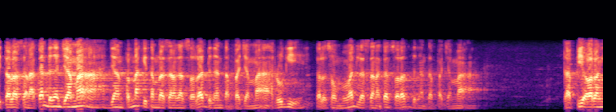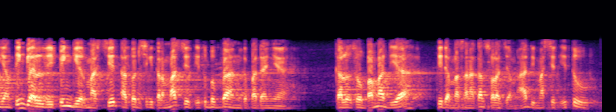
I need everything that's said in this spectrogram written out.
kita laksanakan dengan jamaah. Jangan pernah kita melaksanakan sholat dengan tanpa jamaah. Rugi. Kalau seumpama dilaksanakan sholat dengan tanpa jamaah. Tapi orang yang tinggal di pinggir masjid atau di sekitar masjid itu beban kepadanya. Kalau seumpama dia tidak melaksanakan sholat jamaah di masjid itu.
